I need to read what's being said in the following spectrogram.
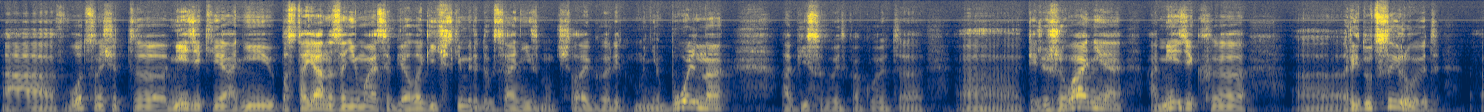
А вот, значит, медики, они постоянно занимаются биологическим редукционизмом. Человек говорит, мне больно, описывает какое-то э, переживание, а медик э, э, редуцирует э,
